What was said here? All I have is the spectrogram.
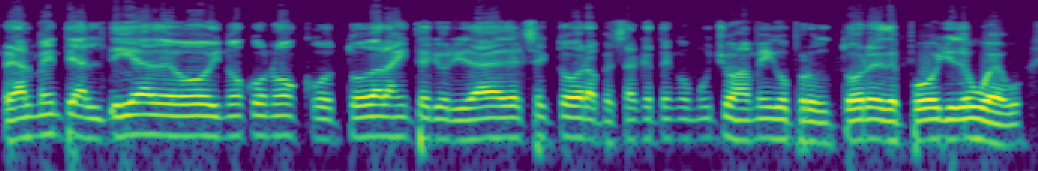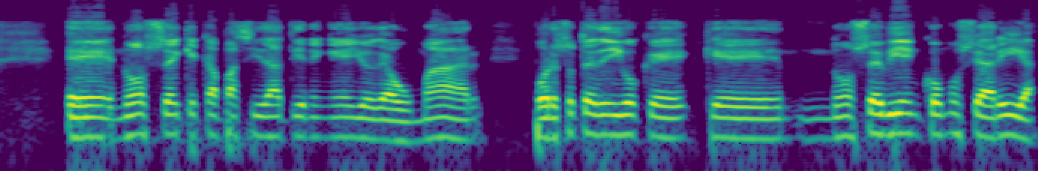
Realmente al día de hoy no conozco todas las interioridades del sector, a pesar que tengo muchos amigos productores de pollo y de huevo. Eh, no sé qué capacidad tienen ellos de ahumar. Por eso te digo que, que no sé bien cómo se haría.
